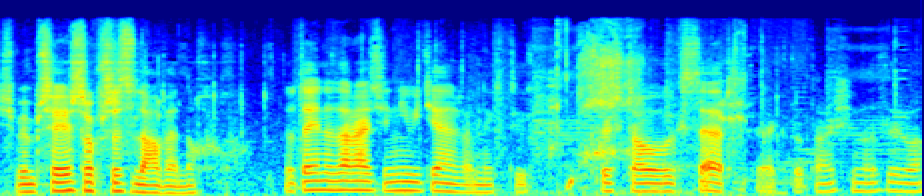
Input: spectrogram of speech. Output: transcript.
Jeśli przejeżdżał przez lawę, no. Tutaj na razie nie widziałem żadnych tych kryształowych serc, jak to tam się nazywa.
